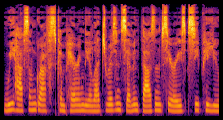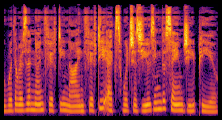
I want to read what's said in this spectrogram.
we have some graphs comparing the alleged Ryzen 7000 series CPU with the Ryzen 9 5950X which is using the same GPU.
